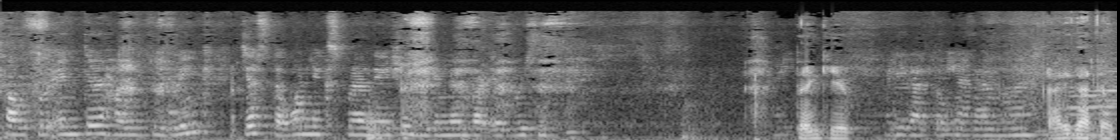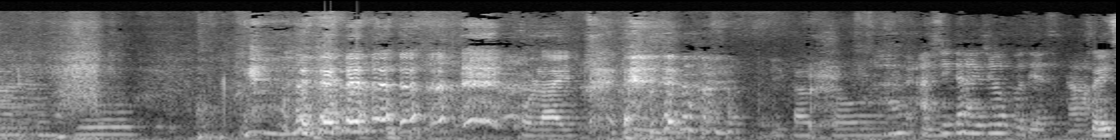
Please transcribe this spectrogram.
How to enter, how to drink. Just the one explanation, you remember everything. Thank you. ありがとうございます。ありがとう。 Thank you. Polite. ありがとう。足大丈夫ですか So it's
